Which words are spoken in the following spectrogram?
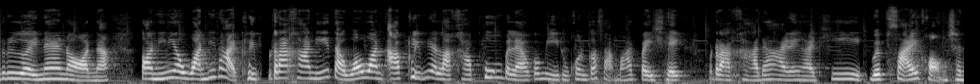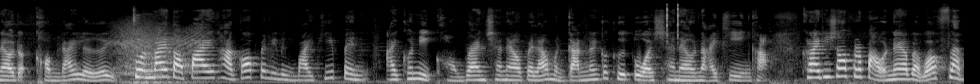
เรื่อยๆ แน่นอนนะ ตอนนี้เนี่ยวันที่ถ่ายคลิปราคานี้แต่ว่าวันอัพคลิปเนี่ยราคาพุ่งไปแล้วก็มีทุกคนก็สามารถไปเช็คราคาได้นะคะ ที่เว็บไซต์ของ chanel.com ได้เลย ส่วนใบต่อไปค่ะก็เป็นอีกหนึ่งใบที่เป็นไอคอนิกของแบรนด์ Chanel ไปแล้วเหมือนกัน นั่นก็คือตัว Chanel 19 ค่ะ ใครที่ชอบกระเป๋าแนวแบบว่า flat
